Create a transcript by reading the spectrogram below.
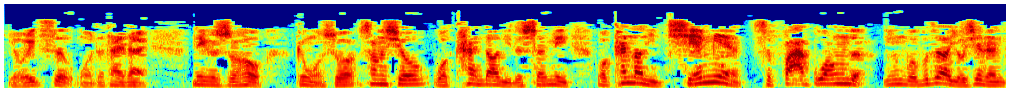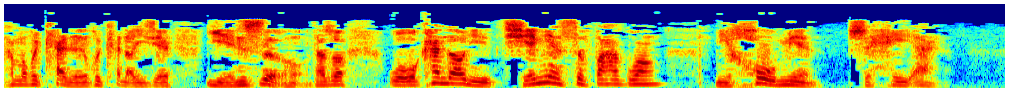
有一次，我的太太那个时候跟我说：“上修，我看到你的生命，我看到你前面是发光的，因为我不知道有些人他们会看人会看到一些颜色哦。”他说：“我我看到你前面是发光，你后面是黑暗，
